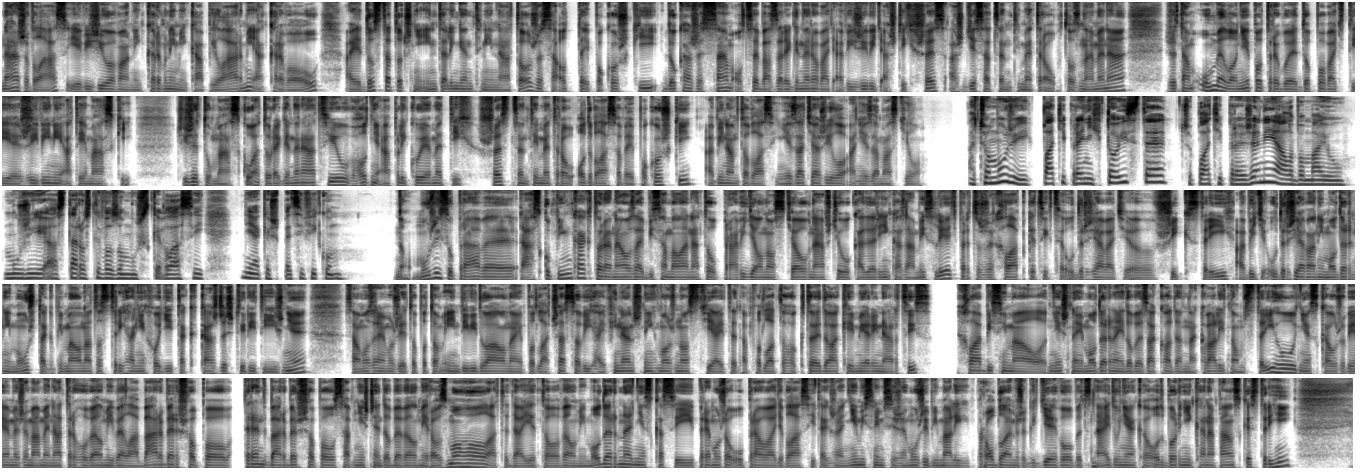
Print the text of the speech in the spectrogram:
Náš vlas je vyživovaný krvnými kapilármi a krvou a je dostatočne inteligentný na to, že sa od tej pokožky dokáže sám od seba zregenerovať a vyživiť až tých 6 až 10 cm. To znamená, že tam umelo nepotrebuje dopovať tie živiny a tie masky. Čiže tú masku a tú regeneráciu vhodne aplikujeme tých 6 cm od vlasovej pokožky špičky, aby nám to vlasy nezaťažilo a nezamastilo. A čo muži? Platí pre nich to isté, čo platí pre ženy, alebo majú muži a starostlivosť o mužské vlasy nejaké špecifikum? No, muži sú práve tá skupinka, ktorá naozaj by sa mala na tou pravidelnosťou návštevu kaderníka zamyslieť, pretože chlap, keď si chce udržiavať e, šik strih a byť udržiavaný moderný muž, tak by mal na to strihanie chodiť tak každé 4 týždne. Samozrejme, že je to potom individuálne aj podľa časových aj finančných možností, aj teda podľa toho, kto je do akej miery narcis. Chlap by si mal v dnešnej modernej dobe zakladať na kvalitnom strihu. Dneska už vieme, že máme na trhu veľmi veľa barbershopov. Trend barbershopov sa v dnešnej dobe veľmi rozmohol a teda je to veľmi moderné dneska si pre mužov upravovať vlasy, takže nemyslím si, že muži by mali problém, že kde vôbec nájdu nejakého odborníka na pánske strihy.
